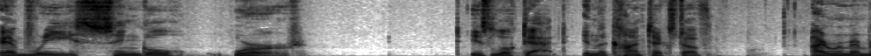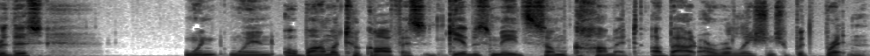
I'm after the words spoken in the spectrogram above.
every single word is looked at in the context of. I remember this when when Obama took office. Gibbs made some comment about our relationship with Britain.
